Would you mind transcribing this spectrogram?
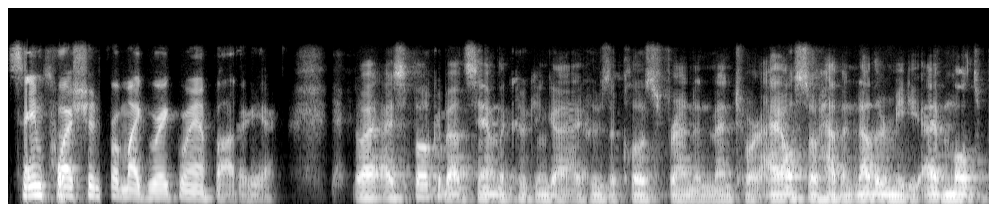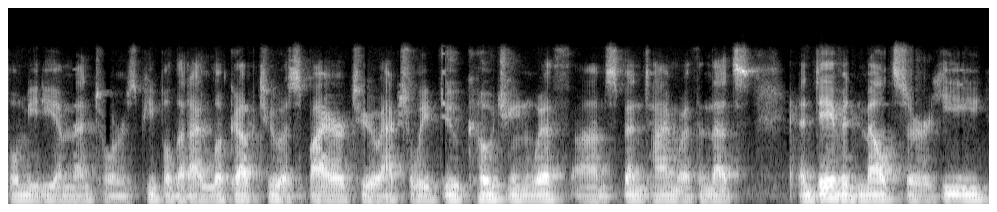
Same question from my great grandfather here. So I, I, spoke about Sam the cooking guy, who's a close friend and mentor. I also have another media. I have multiple media mentors, people that I look up to, aspire to, actually do coaching with, um, spend time with, and that's and David Meltzer. He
